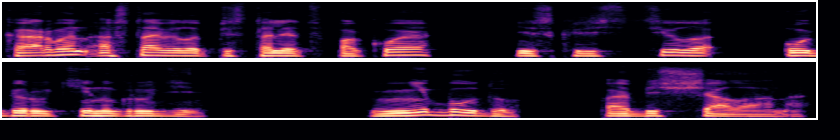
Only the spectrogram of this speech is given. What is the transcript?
Кармен оставила пистолет в покое и скрестила обе руки на груди. «Не буду», — пообещала она.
